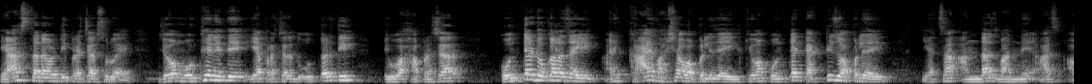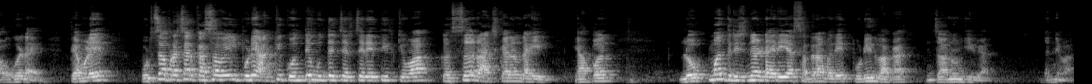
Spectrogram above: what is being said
त्या स्तरावरती प्रचार सुरू आहे. जेव्हा मोठे नेते या प्रचारात उतरतील तेव्हा हा प्रचार कोणत्या टोकाला जाईल आणि काय भाषा वापरली जाईल किंवा कोणत्या टॅक्टिक्स वापरली जाईल याचा अंदाज बांधणे आज अवघड आहे. त्यामुळे पुढचा प्रचार कसा होईल? पुढे आणखी कोणते मुद्दे चर्चेत येतील किंवा कसं राजकारण राहील? हे आपण लोकमत रिजनल डायरी या सदरामध्ये पुढील भागात जाणून घेऊयात. धन्यवाद.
